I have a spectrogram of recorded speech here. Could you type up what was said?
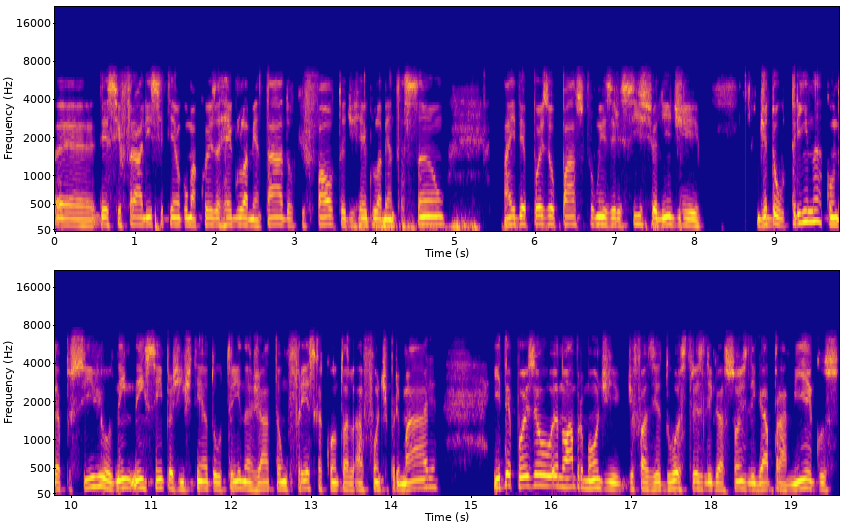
é, decifrar ali se tem alguma coisa regulamentada ou que falta de regulamentação, aí depois eu passo para um exercício ali de, de doutrina, quando é possível, nem, nem sempre a gente tem a doutrina já tão fresca quanto a, a fonte primária, e depois eu, eu não abro mão de, de fazer duas, três ligações, ligar para amigos,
